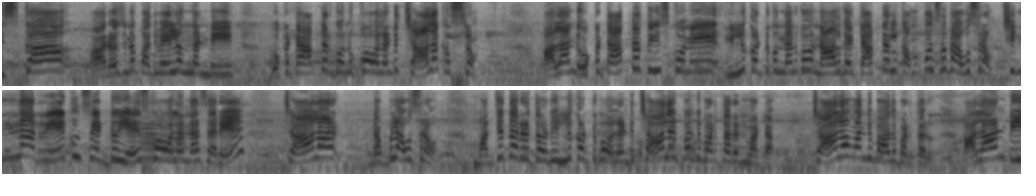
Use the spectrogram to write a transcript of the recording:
ఇసుక ఆ రోజున పదివేలు ఉందండి. ఒక ట్రాక్టర్ కొనుక్కోవాలంటే చాలా కష్టం. అలాంటి ఒక ట్రాక్టర్ తీసుకొని ఇల్లు కట్టుకుందానికి నాలుగైదు ట్రాక్టర్లు కంపల్సరీ అవసరం. చిన్న రేకుల షెడ్ వేసుకోవాలన్నా సరే చాలా డబ్బులు అవసరం. మధ్యతరగతి ఇల్లు కట్టుకోవాలంటే చాలా ఇబ్బంది పడతారనమాట చాలామంది బాధపడతారు. అలాంటి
